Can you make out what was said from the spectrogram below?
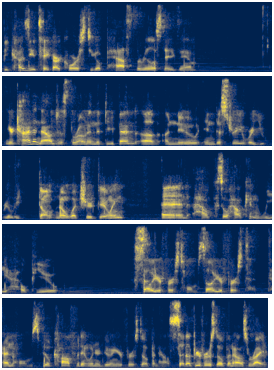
because you take our course to go past the real estate exam, you're kind of now just thrown in the deep end of a new industry where you really don't know what you're doing. And how so how can we help you sell your first home, sell your first 10 homes, feel confident when you're doing your first open house, set up your first open house right.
